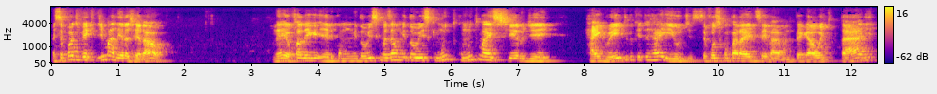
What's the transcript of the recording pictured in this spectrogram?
Mas você pode ver que, de maneira geral, né? Eu falei ele como um middle risk, mas é um middle risk muito, com muito mais cheiro de high grade do que de high yield. Se você fosse comparar ele, sei lá, vamos pegar o hectare,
